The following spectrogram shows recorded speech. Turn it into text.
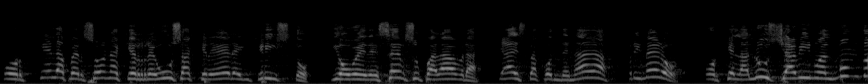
¿Por qué la persona que rehúsa creer en Cristo y obedecer su palabra ya está condenada? Primero, porque la luz ya vino al mundo,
